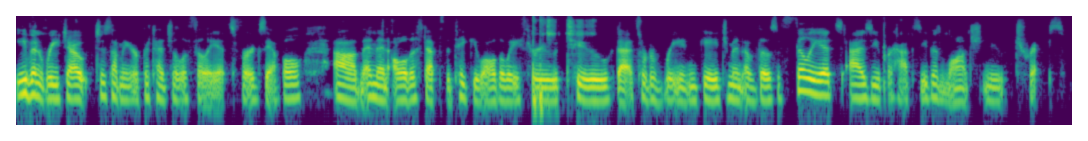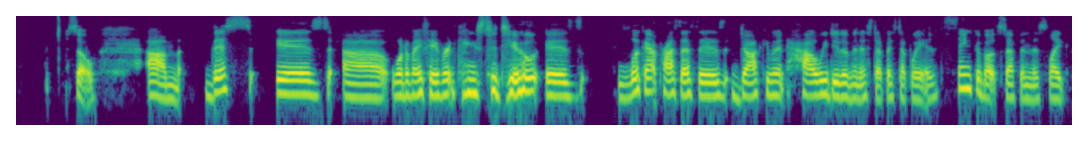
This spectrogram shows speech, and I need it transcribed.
even reach out to some of your potential affiliates, for example, um, and then all the steps that take you all the way through to that sort of re-engagement of those affiliates as you perhaps even launch new trips. So um, this is uh, one of my favorite things to do is look at processes, document how we do them in a step-by-step way and think about stuff in this like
